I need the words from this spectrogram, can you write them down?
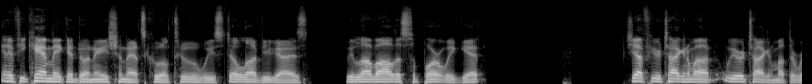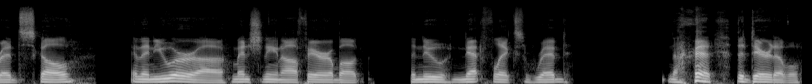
And if you can't make a donation, that's cool too. We still love you guys. We love all the support we get. Jeff, you were talking about we were talking about the Red Skull, and then you were uh, mentioning off air about the new Netflix Red, not Red, the Daredevil.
